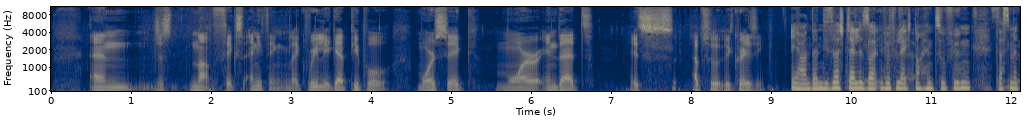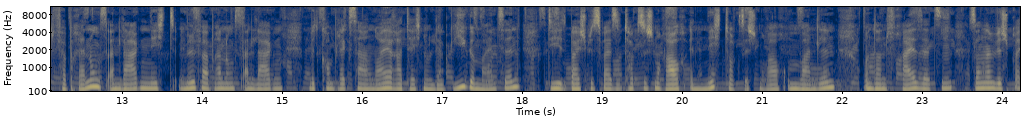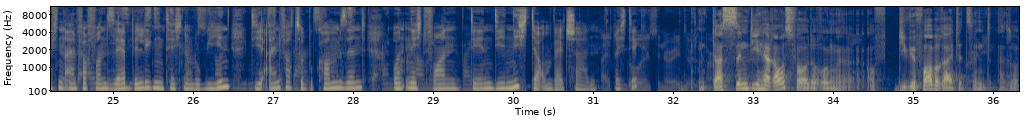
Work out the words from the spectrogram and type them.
and just not fix anything. Like, really get people more sick, more in debt. It's absolutely crazy. Ja, und an dieser Stelle sollten wir vielleicht noch hinzufügen, dass mit Verbrennungsanlagen nicht Müllverbrennungsanlagen mit komplexer neuerer Technologie gemeint sind, die beispielsweise toxischen Rauch in nicht toxischen Rauch umwandeln und dann freisetzen, sondern wir sprechen einfach von sehr billigen Technologien, die einfach zu bekommen sind und nicht von denen, die nicht der Umwelt schaden. Richtig? Und das sind die Herausforderungen, auf die wir vorbereitet sind. Also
